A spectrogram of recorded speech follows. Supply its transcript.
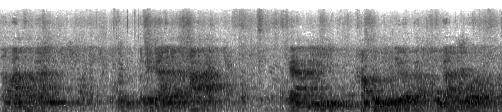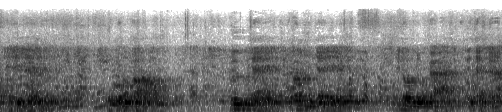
สามารถทำงานมันเป็นงานระดับชาติงานที่ทำประโยชน์เรื่องกับองค์การฟุตบอลของประเทศไทยผมก็มีความปลื้มใจแล้วก็ดีใจที่เรามีโอกาสได้จัดงาน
